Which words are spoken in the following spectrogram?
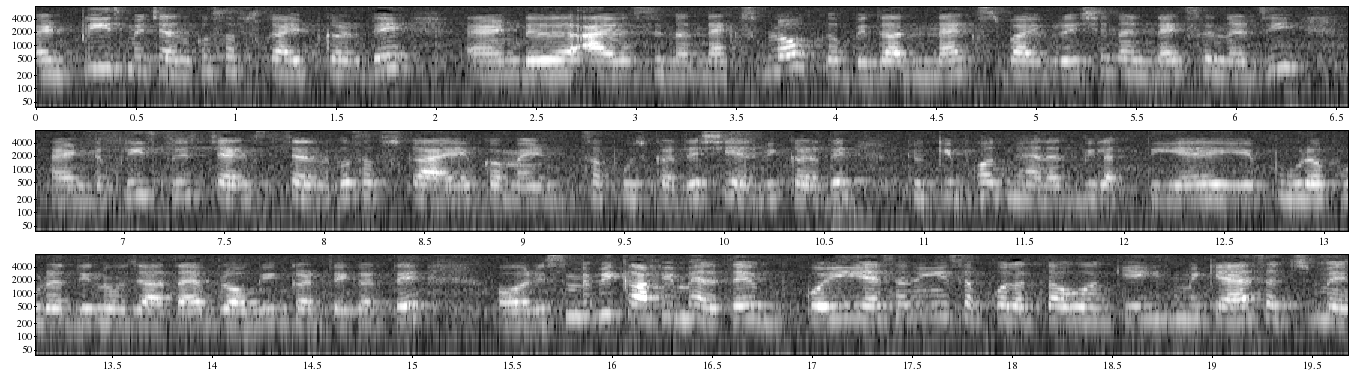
एंड प्लीज़ मेरे चैनल को सब्सक्राइब कर दे। And I will see the next blog with the next vibration and next energy and please please channel को सब्सक्राइब कमेंट सब कुछ कर दे शेयर भी कर दे। क्योंकि बहुत मेहनत भी लगती है। ये पूरा पूरा दिन हो जाता है ब्लॉगिंग करते करते। और इसमें भी काफ़ी मेहनत है। कोई ऐसा नहीं है, सबको लगता होगा कि इसमें क्या है सच में।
